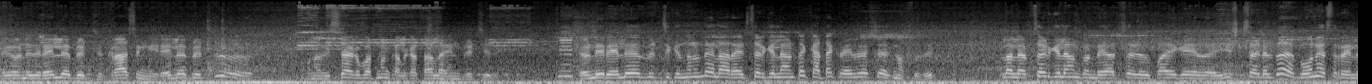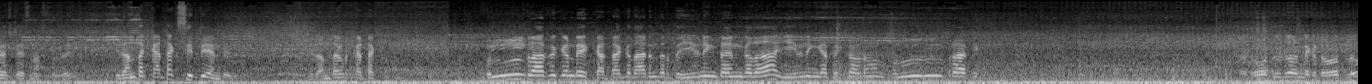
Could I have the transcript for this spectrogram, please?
ఇదిగోండి ఇది రైల్వే బ్రిడ్జ్ క్రాసింగ్. ఈ రైల్వే బ్రిడ్జ్ మన విశాఖపట్నం కలకత్తా లైన్ బ్రిడ్జ్ ఇది. చూడండి రైల్వే బ్రిడ్జ్ కింద నుండి ఇలా రైట్ సైడ్కి వెళ్ళామంటే కటక్ రైల్వే స్టేషన్ వస్తుంది. ఇలా లెఫ్ట్ సైడ్కి వెళ్ళామనుకోండి అటు సైడ్ పైకి ఈస్ట్ సైడ్ వెళ్తే భువనేశ్వర్ రైల్వే స్టేషన్ వస్తుంది. ఇదంతా కటక్ సిటీ అండి ఇది. ఇదంతా కూడా కటక్. ఫుల్ ట్రాఫిక్ అండి. కటక్ దాటిన తర్వాత ఈవినింగ్ టైం కదా ఈవినింగ్ ఎఫెక్ట్ అవ్వడం ఫుల్ ట్రాఫిక్. రోడ్లు చూడండి ఇక్కడ రోడ్లు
